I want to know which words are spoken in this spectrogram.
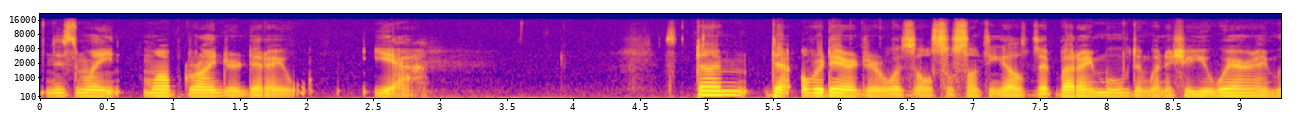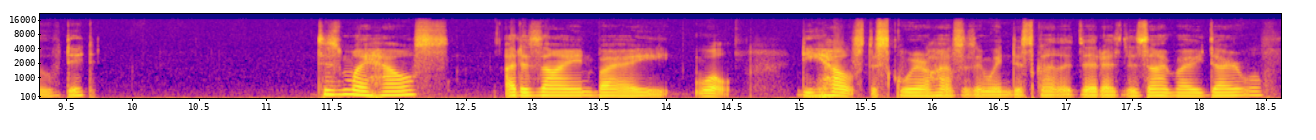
This is my mob grinder that I, yeah. Time that over there, there was also something else that, but I moved. I'm gonna show you where I moved it. This is my house, a design by, well, the house, the square houses in this kind of that is designed by Direwolf.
